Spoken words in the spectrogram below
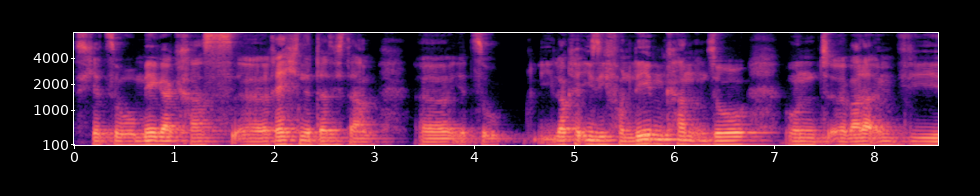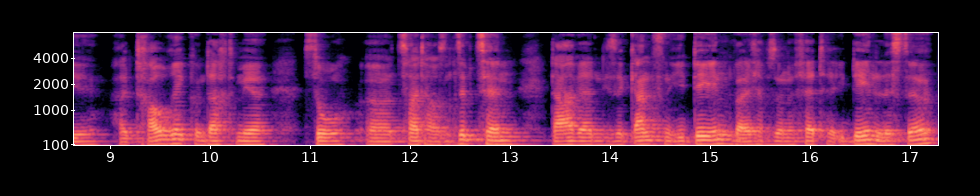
sich jetzt so mega krass äh, rechnet, dass ich da äh, jetzt so locker easy von leben kann und so und äh, war da irgendwie halt traurig und dachte mir, so äh, 2017, da werden diese ganzen Ideen, weil ich habe so eine fette Ideenliste,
